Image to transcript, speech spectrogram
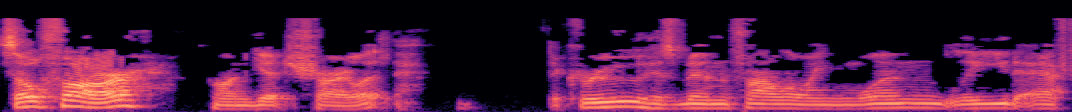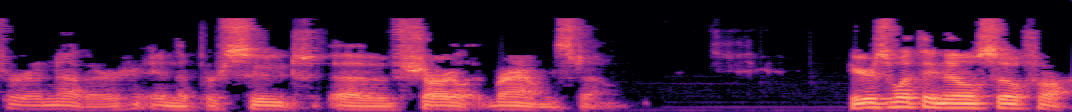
So far on Get Charlotte, the crew has been following one lead after another in the pursuit of Charlotte Brownstone. Here's what they know so far.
